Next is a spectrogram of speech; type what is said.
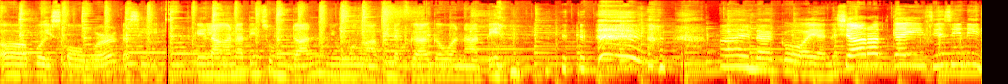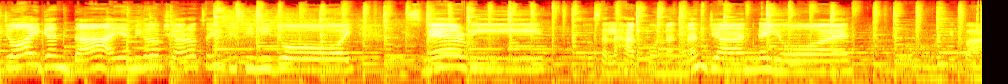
ah, voice over kasi kailangan natin sundan yung mga pinaggagawa natin. Ay, nako. Ayan. Shoutout kay Sisi ni Joy. Ganda. Ayan, Love. Shoutout sa iyo, Sisi ni Joy. Miss Mary. So, sa lahat po nang nandyan ngayon. Oh, di ba?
